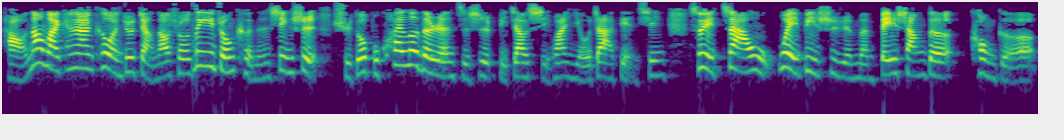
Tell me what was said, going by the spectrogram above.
好，那我们来看看课文就讲到说，另一种可能性是，许多不快乐的人只是比较喜欢油炸点心，所以炸物未必是人们悲伤的空格。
